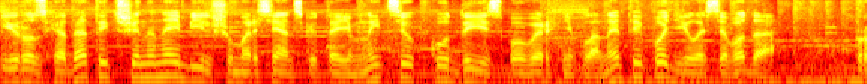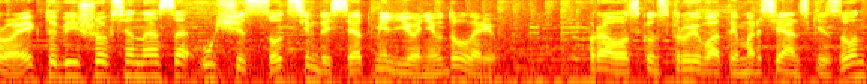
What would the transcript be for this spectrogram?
і розгадати чи не найбільшу марсіанську таємницю, куди із поверхні планети поділася вода. Проект обійшовся НАСА у 670 мільйонів доларів. Право сконструювати марсіанський зонд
